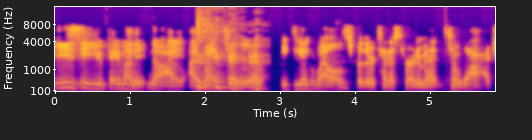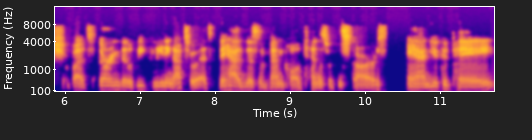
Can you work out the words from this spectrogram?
easy. You pay money. No, I I went to Indian Wells for their tennis tournament to watch, but during the week leading up to it, they had this event called Tennis with the Stars, and you could pay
